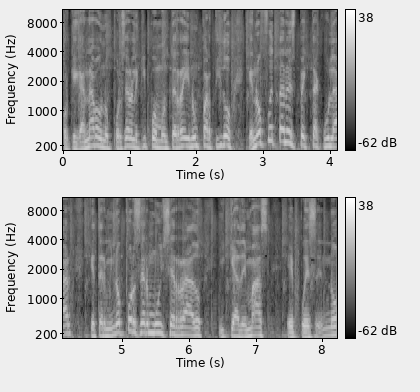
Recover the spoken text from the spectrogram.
porque ganaba uno por cero el equipo de Monterrey en un partido que no fue tan espectacular, que terminó por ser muy cerrado y que además eh, pues no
